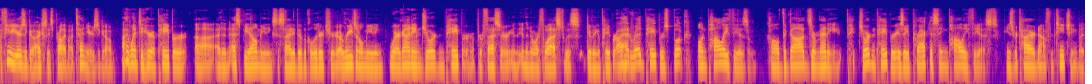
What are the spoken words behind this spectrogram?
a few years ago, actually, it's probably about 10 years ago, I went to hear a paper uh, at an SBL meeting, Society of Biblical Literature, a regional meeting, where a guy named Jordan Paper, a professor in, in the Northwest, was giving a paper. I had read Paper's book on polytheism called The Gods Are Many. P- Jordan Paper is a practicing polytheist. He's retired now from teaching, but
